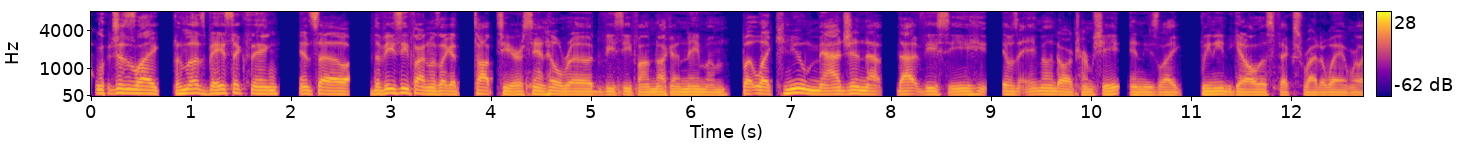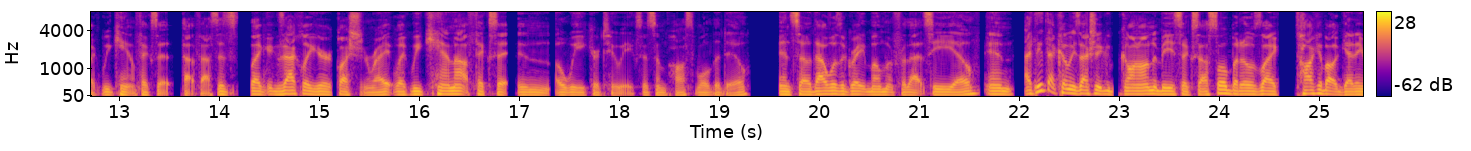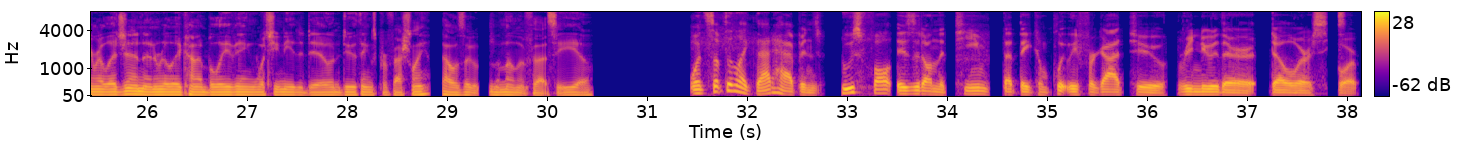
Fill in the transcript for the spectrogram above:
which is like the most basic thing. And so the VC fund was like a top tier Sand Hill Road VC fund. I'm not going to name them, but like, can you imagine that that VC? It was an eight million dollar term sheet, and he's like, "We need to get all this fixed right away." And we're like, "We can't fix it that fast." It's like exactly your question, right? Like, we cannot fix it in a week or two weeks. It's impossible to do. And so that was a great moment for that CEO. And I think that company's actually gone on to be successful, but it was like talking about getting religion and really kind of believing what you need to do and do things professionally. That was a, the moment for that CEO. When something like that happens, whose fault is it on the team that they completely forgot to renew their Delaware C Corp?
